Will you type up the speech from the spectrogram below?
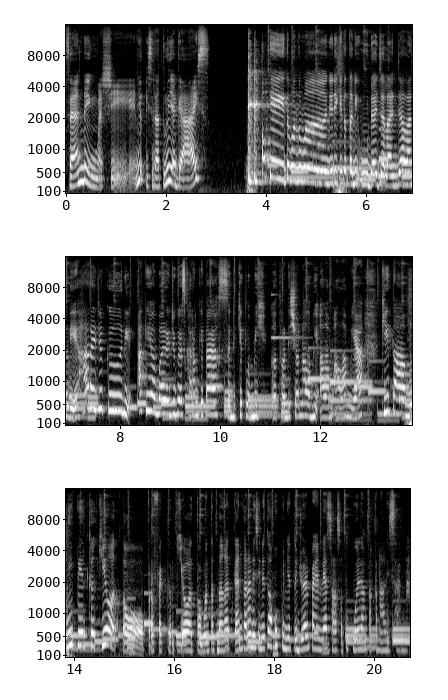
vending machine. Yuk istirahat dulu ya guys okay, teman-teman, jadi kita tadi udah jalan-jalan di Harajuku, di Akihabara juga. Sekarang kita sedikit lebih uh, tradisional, lebih alam-alam ya. Kita melipir ke Kyoto, prefektur Kyoto. Mantap banget kan? Karena di sini tuh aku punya tujuan pengen lihat salah satu kuil yang terkenal di sana.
